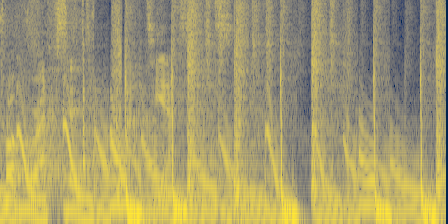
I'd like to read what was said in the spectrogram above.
Proper acids. Fatty acids.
